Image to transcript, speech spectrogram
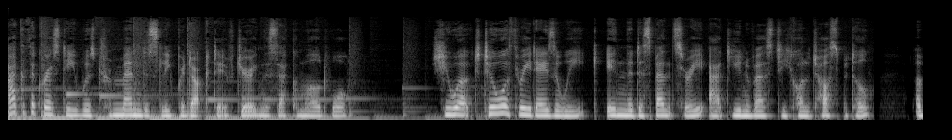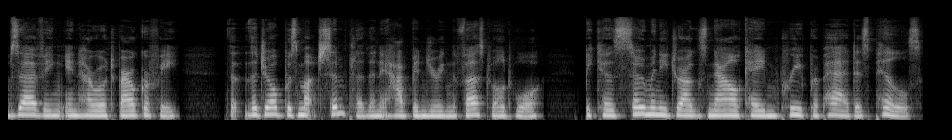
Agatha Christie was tremendously productive during the Second World War. She worked two or three days a week in the dispensary at University College Hospital, observing in her autobiography that the job was much simpler than it had been during the First World War because so many drugs now came pre prepared as pills,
